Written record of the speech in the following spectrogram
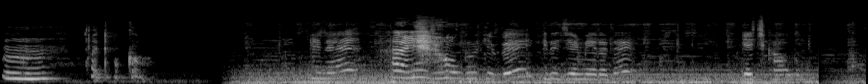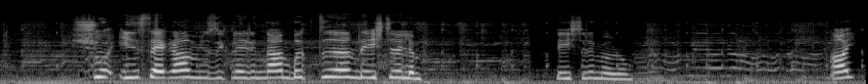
Hmm, hadi bakalım. Yine her yer olduğu gibi gideceğim yere de geç kaldım. Şu Instagram müziklerinden bıktım. Değiştirelim. Değiştiremiyorum. Ay.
